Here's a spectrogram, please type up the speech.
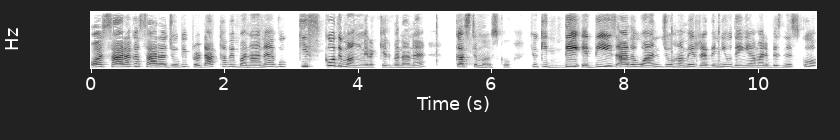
और सारा का सारा जो भी प्रोडक्ट हमें बनाना है, वो किसको दिमाग में रख के बनाना है? कस्टमर्स को। क्योंकि दीज आर द वन जो हमें रेवेन्यू देंगे, हमारे बिज़नेस को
